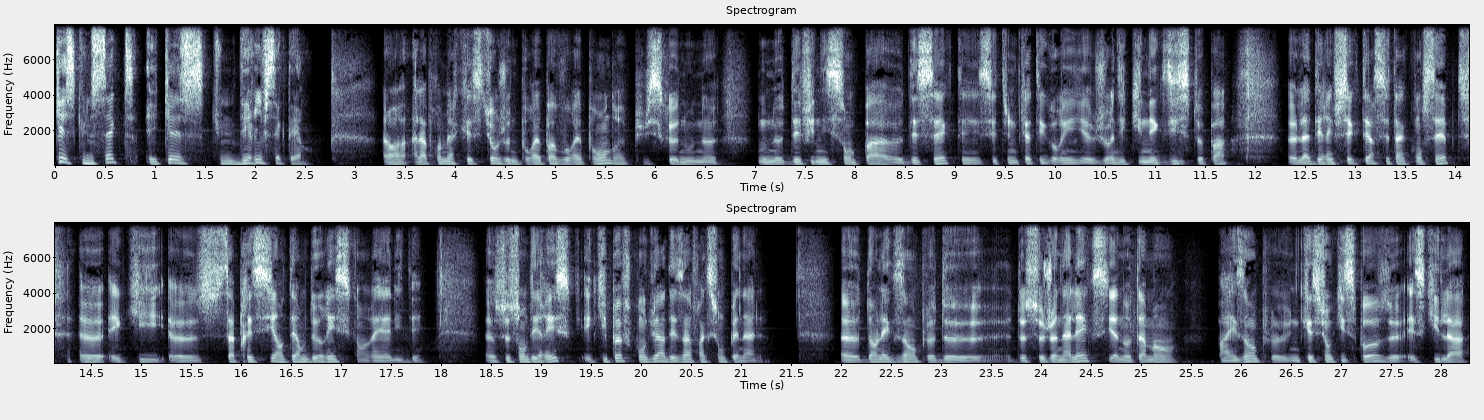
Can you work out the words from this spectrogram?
Qu'est-ce qu'une secte et qu'est-ce qu'une dérive sectaire? Alors, à la première question, je ne pourrais pas vous répondre puisque nous ne, nous ne définissons pas des sectes et c'est une catégorie juridique qui n'existe pas. Euh, la dérive sectaire, c'est un concept euh, et qui euh, s'apprécie en termes de risques en réalité. ce sont des risques et qui peuvent conduire à des infractions pénales. dans l'exemple de, de ce jeune Alex, il y a notamment, par exemple, une question qui se pose est-ce qu'il a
